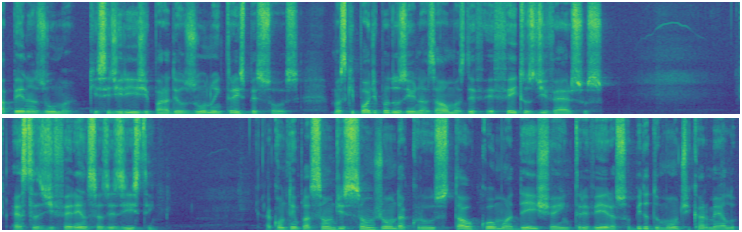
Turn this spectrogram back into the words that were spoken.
apenas uma que se dirige para Deus Uno em três pessoas, mas que pode produzir nas almas efeitos diversos. Estas diferenças existem a contemplação de São João da Cruz, tal como a deixa entrever a subida do Monte Carmelo,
